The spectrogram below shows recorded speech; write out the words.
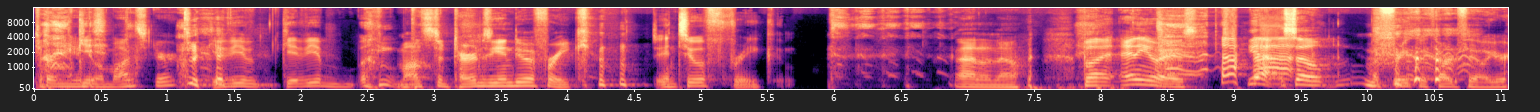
turn you into a monster. give you give you monster turns you into a freak into a freak. I don't know. But anyways, yeah, so A freak with heart failure.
